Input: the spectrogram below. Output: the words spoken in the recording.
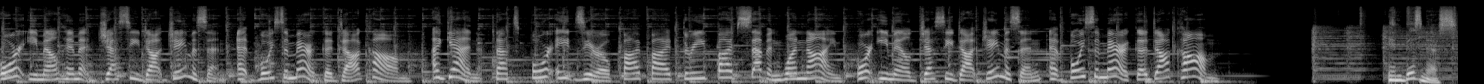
or email him at jesse.jameson at voiceamerica.com. Again, that's 480 553 5719 or email jesse.jameson at voiceamerica.com. In business,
